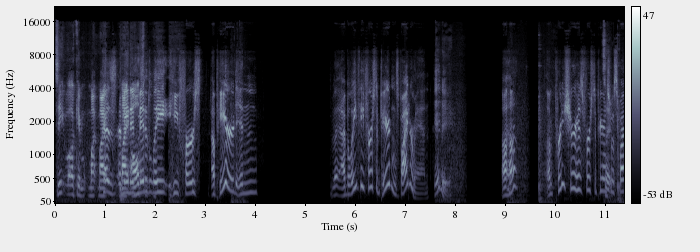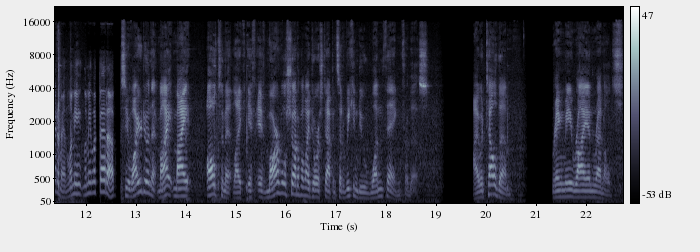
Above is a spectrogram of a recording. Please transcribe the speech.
See, well, okay, my my, because I my mean, ulti- admittedly, he first appeared in. I believe he first appeared in Spider-Man. did he? Uh huh. I'm pretty sure his first appearance So- was Spider-Man. Let me let me look that up. See, while you're doing that, my my ultimate like if if Marvel showed up on my doorstep and said we can do one thing for this, I would tell them, bring me Ryan Reynolds.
